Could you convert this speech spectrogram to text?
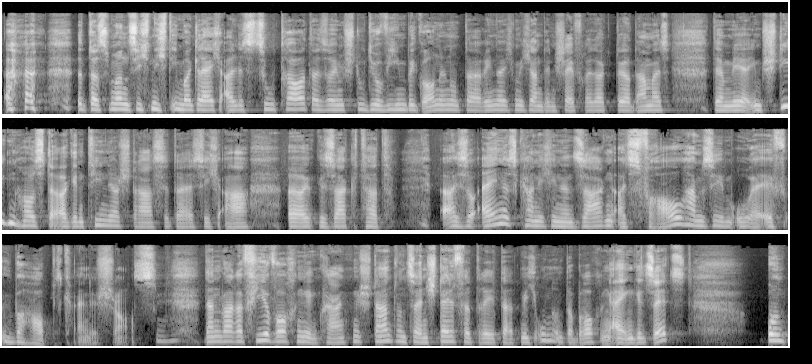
äh, dass man sich nicht immer gleich alles zutraut. Also im Studio Wien begonnen und da erinnere ich mich an den Chefredakteur damals, der mir im Stiegenhaus der Argentinierstraße 30a äh, gesagt hat, also eines kann ich Ihnen sagen, als Frau haben Sie im ORF überhaupt keine Chance. Mhm. Dann war er vier Wochen im Krankenstand und sein Stellvertreter hat mich ununterbrochen eingesetzt. Und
